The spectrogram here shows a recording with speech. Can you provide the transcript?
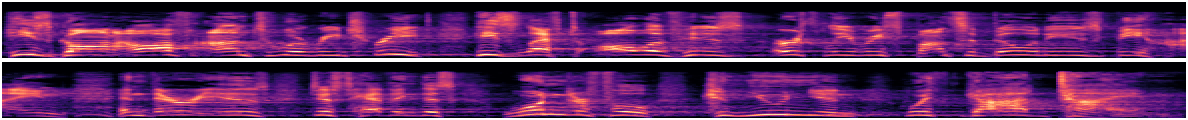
He's gone off onto a retreat. He's left all of his earthly responsibilities behind. And there he is, just having this wonderful communion with God time.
